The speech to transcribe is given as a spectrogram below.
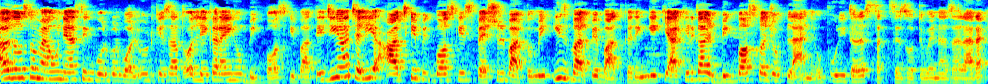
हेलो दोस्तों, मैं हूँ नया सिंह बोलबुल बॉलीवुड के साथ और लेकर आई हूँ बिग बॉस की बातें। जी हाँ चलिए आज के बिग बॉस की स्पेशल बातों में इस बात पे बात करेंगे कि आखिरकार बिग बॉस का जो प्लान है, वो पूरी तरह सक्सेस होते हुए नज़र आ रहा है।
